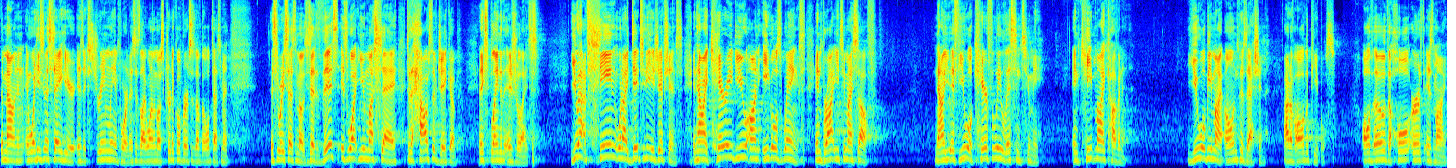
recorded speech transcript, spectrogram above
the mountain. And, and what he's going to say here is extremely important. This is like one of the most critical verses of the Old Testament. This is what he says to Moses. He says, This is what you must say to the house of Jacob and explain to the Israelites. You have seen what I did to the Egyptians and how I carried you on eagle's wings and brought you to myself. Now, if you will carefully listen to me and keep my covenant, you will be my own possession out of all the peoples, although the whole earth is mine,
